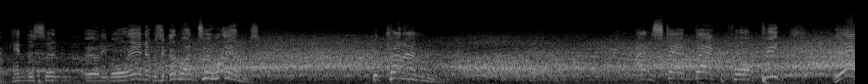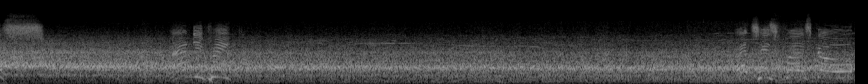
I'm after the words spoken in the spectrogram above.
For Henderson. Early ball in. It was a good one too. Williams. Buchanan. And stand back for Peake. Yes! Andy Peake. That's his first goal.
